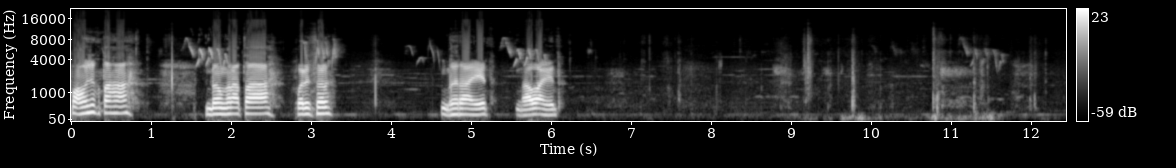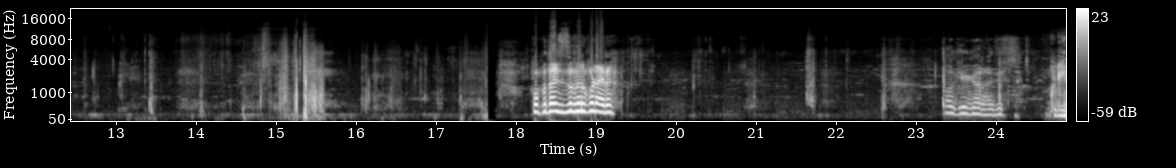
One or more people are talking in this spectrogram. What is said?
पाहू शकता हा डोंगराचा परिसर. घर आहेत गाव आहेत. पोपटाजीचं घर कुठं आहे रे? ओके घर आहे दिसत कुठलं?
